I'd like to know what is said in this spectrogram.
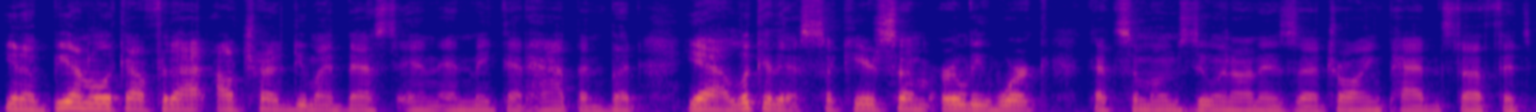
you know, be on the lookout for that. I'll try to do my best and, and make that happen. But yeah, look at this. Like here's some early work that Simone's doing on his uh, drawing pad and stuff. It's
